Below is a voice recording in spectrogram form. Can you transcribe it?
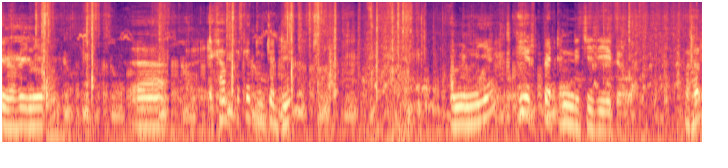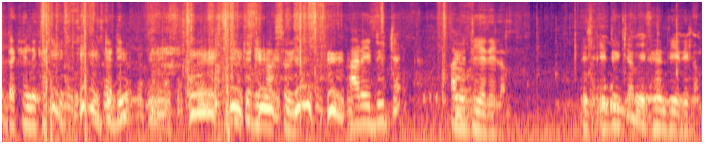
এইভাবে নিয়ে এখান থেকে দুটো ডিম আমি নিয়ে এর পেটের নিচে দিয়ে দেবো। অর্থাৎ দেখেন এখানে দুটো ডিম দুটো ডিম যে। আর এই দুইটা আমি দিয়ে দিলাম। এই দুইটা আমি এখানে দিয়ে দিলাম।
